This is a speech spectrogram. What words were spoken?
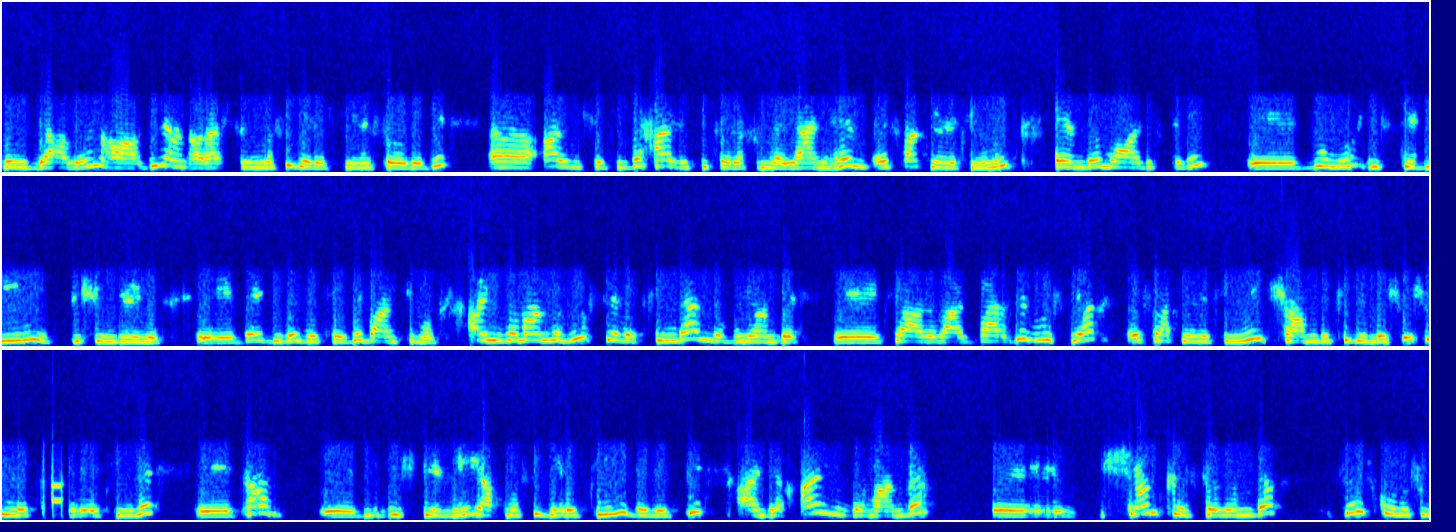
ve iddiaların acilen araştırılması gerektiğini söyledi. E, aynı şekilde her iki tarafında yani hem Esad yönetiminin hem de muhaliflerin e, bunu istediğini düşündüğünü e, de dile getirdi Ban Ki-moon. Aynı zamanda Rusya ve Çin'den de bu yönde e, çağrılar verdi. Rusya Esad yönetiminin Şam'daki Birleşmiş Milletler e, tam e, bir işbirliği yapması gerektiğini belirtti. Ancak aynı zamanda e, Şam kırsalında söz konusu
